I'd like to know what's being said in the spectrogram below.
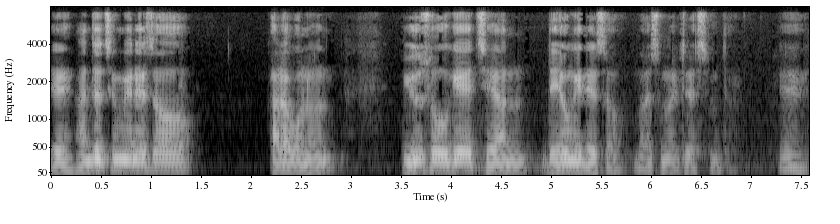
예, 안전 측면에서 바라보는 유속의 제한 내용에 대해서 말씀을 드렸습니다. 예,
